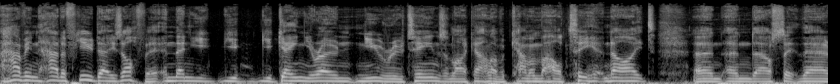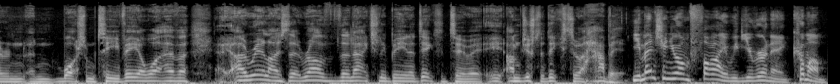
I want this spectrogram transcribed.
having had a few days off it, and then you, you, you gain your own new routines, and like I'll have a chamomile tea at night, and, and I'll sit there and, and watch some TV or whatever. I realise that rather than actually being addicted to it, it, I'm just addicted to a habit. You mentioned you're on fire with your running. Come on,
